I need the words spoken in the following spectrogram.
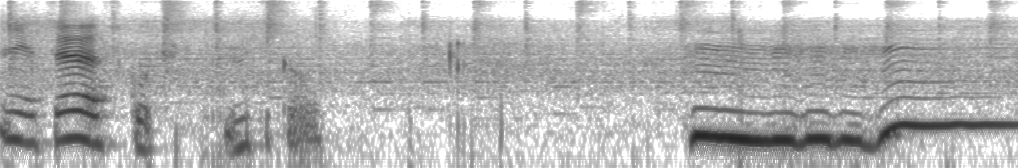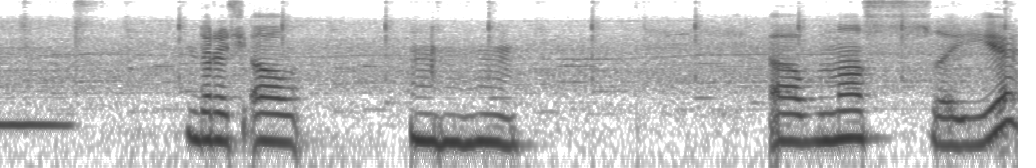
Ні, це скотч. Не цікаво. До речі, а, мгм. а в нас є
